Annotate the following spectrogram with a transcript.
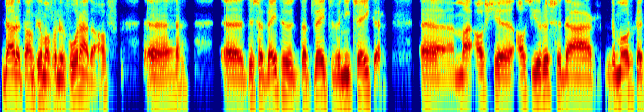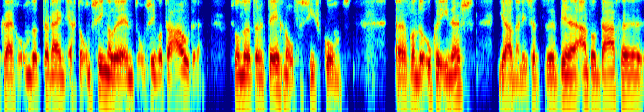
Nou, dat hangt helemaal van hun voorraden af. Uh, dus dat weten, we, dat weten we niet zeker. Maar als, je, als die Russen daar de mogelijkheid krijgen om dat terrein echt te omsingelen en het omsingeld te houden, zonder dat er een tegenoffensief komt van de Oekraïners, ja, dan is het binnen een aantal dagen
